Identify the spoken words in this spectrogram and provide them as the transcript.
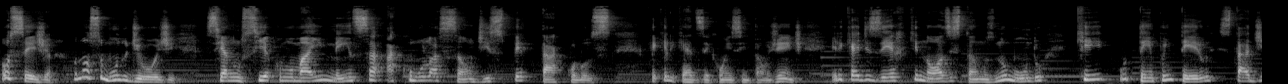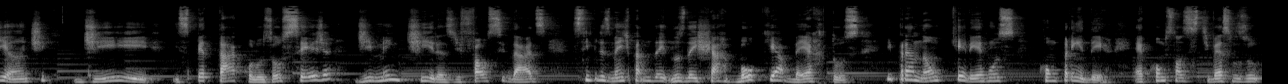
ou seja, o nosso mundo de hoje, se anuncia como uma imensa acumulação de espetáculos. O que, é que ele quer dizer com isso então, gente? Ele quer dizer que nós estamos no mundo que o tempo inteiro está diante de espetáculos, ou seja, de mentiras, de falsidades, simplesmente para nos deixar boquiabertos e para não querermos compreender. É como se nós estivéssemos uh,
